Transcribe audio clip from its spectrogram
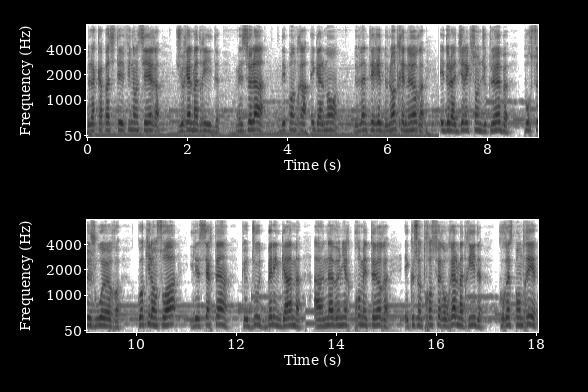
de la capacité financière du Real Madrid. Mais cela dépendra également de l'intérêt de l'entraîneur et de la direction du club pour ce joueur. Quoi qu'il en soit, il est certain que Jude Bellingham a un avenir prometteur et que son transfert au Real Madrid correspondrait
